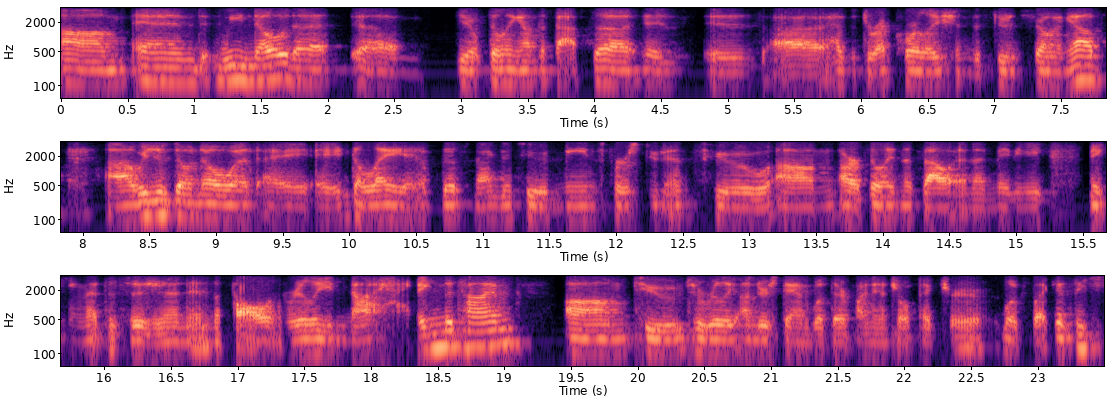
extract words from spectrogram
Um, and we know that, um, you know, filling out the FAFSA is is uh, has a direct correlation to students showing up. Uh, we just don't know what a, a delay of this magnitude means for students who um, are filling this out and then maybe making that decision in the fall and really not having the time um, to to really understand what their financial picture looks like. It's a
